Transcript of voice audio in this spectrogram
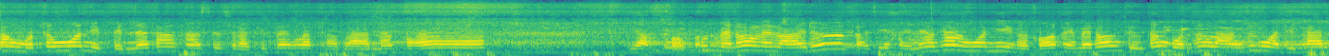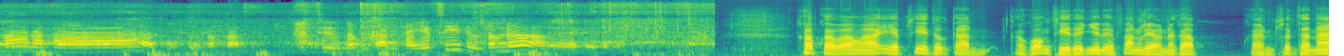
ทั้งหมดทั้งมวลนี่เป็นแนวทางหาซื้อสลากกินแบ่งรัฐบาลนะคะย่ำขอบคุณแม่ท่องหลายๆเด้อค่ะที่ให้แนวทางวันนี้ก็ขอให้แม่ท่องถือทั้งบนทั้งล่างทั้งวันที่ผ่านมานะคะถูกถือน้ำกันถือน้ำกันไทยเอฟซีถือน้ำเด้อครับกับวางมาเอฟซีทุกท่านก็คงสีได้ยินได้ฟังแล้วนะครับ การสนทนา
